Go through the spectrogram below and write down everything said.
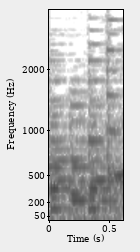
うん。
